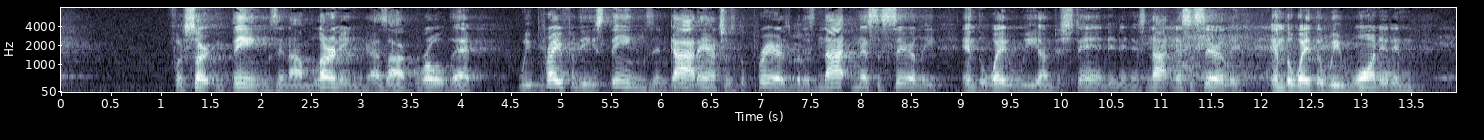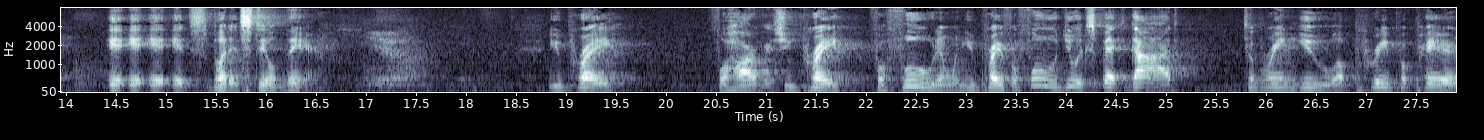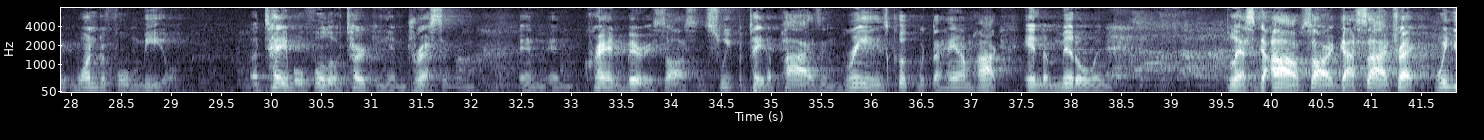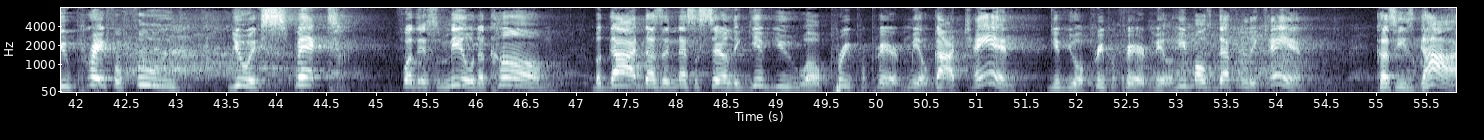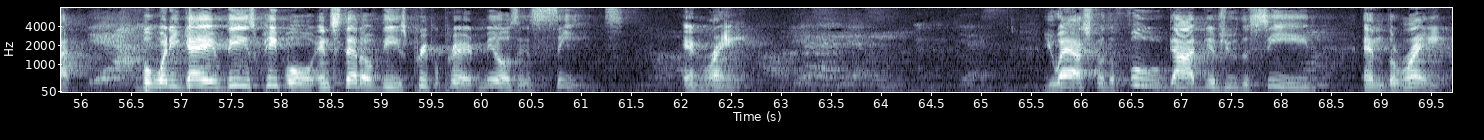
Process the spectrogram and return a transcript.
for certain things, and I'm learning as I grow that we pray for these things and God answers the prayers, but it's not necessarily in the way we understand it, and it's not necessarily in the way that we want it, and it, it, it's but it's still there. You pray for harvest. You pray for food, and when you pray for food, you expect God to bring you a pre prepared, wonderful meal a table full of turkey and dressing and, and, and cranberry sauce and sweet potato pies and greens cooked with the ham hock in the middle. And bless God. Oh, I'm sorry, got sidetracked. When you pray for food, you expect for this meal to come but God doesn't necessarily give you a pre prepared meal. God can give you a pre prepared meal. He most definitely can because He's God. But what He gave these people instead of these pre prepared meals is seeds and rain. You ask for the food, God gives you the seed and the rain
